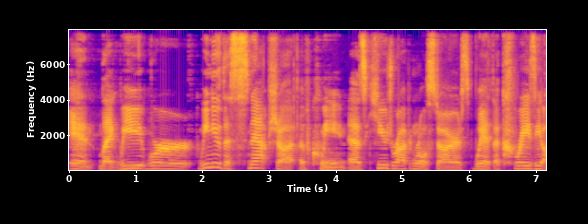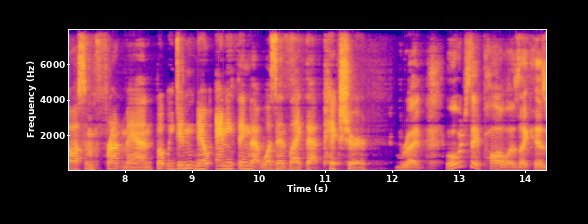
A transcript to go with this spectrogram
and like we were we knew the snapshot of Queen as huge rock and roll stars with a crazy awesome front man, but we didn't know anything that wasn't like that picture. Right. What would you say Paul was like his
